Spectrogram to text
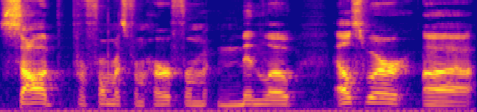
solid performance from her from Menlo. Elsewhere, uh,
